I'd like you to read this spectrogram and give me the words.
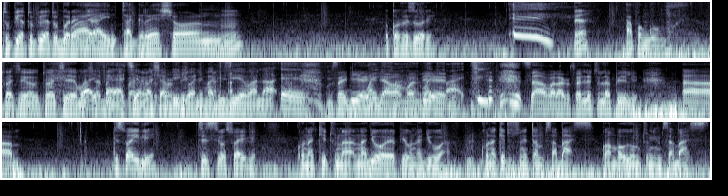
Tupia tupia tu bora waya integration mm -hmm. Uko vizuri? Eh? hapo ngumu Tuachie tuachie mashabiki. achia mashabiki wanimalizie bana. Eh, Msaidieni jamaa. Sawa mwanangu, swali letu la pili. Um, Kiswahili sisi Waswahili kuna kitu na, najua wewe pia unajua. Kuna kitu tunaita msabasi kwamba huyu mtu ni msabasi.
